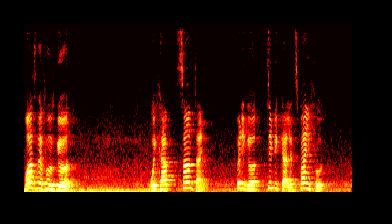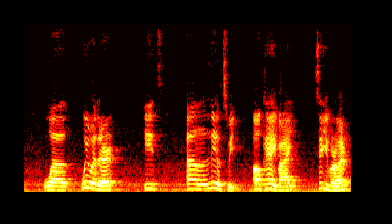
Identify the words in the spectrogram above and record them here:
Was the food good? We have sometimes very good typical Spain food. While we were there, it's a little sweet. Okay, bye. See you, brother.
